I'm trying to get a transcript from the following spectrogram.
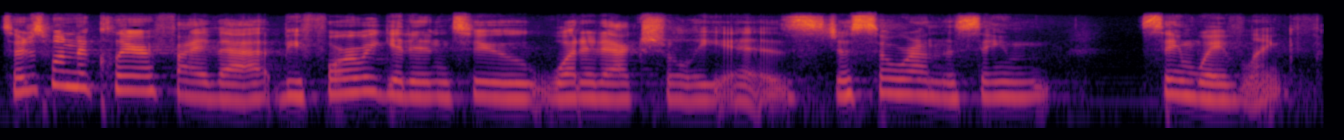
So I just wanted to clarify that before we get into what it actually is, just so we're on the same same wavelength.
